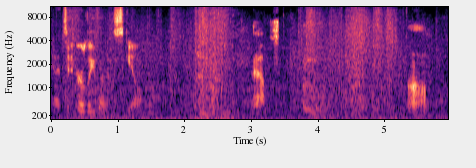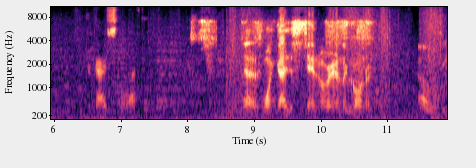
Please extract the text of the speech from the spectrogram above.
Yeah, it's an early learned skill. Yeah. Oh. Your guys to the left over there? Yeah, there's one guy just standing over here in the corner. Oh?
